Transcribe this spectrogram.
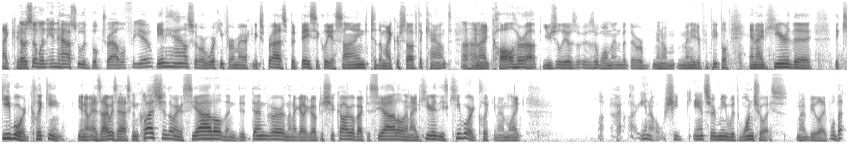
I could That was someone in house who would book travel for you. in-house or working for American Express, but basically assigned to the Microsoft account. Uh-huh. And I'd call her up. Usually it was, it was a woman, but there were you know many different people. And I'd hear the the keyboard clicking. You know, as I was asking questions, I'm going to Seattle, then to Denver, and then I got to go up to Chicago, back to Seattle, and I'd hear these keyboard clicking. I'm like, you know, she'd answer me with one choice. And I'd be like, well, that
